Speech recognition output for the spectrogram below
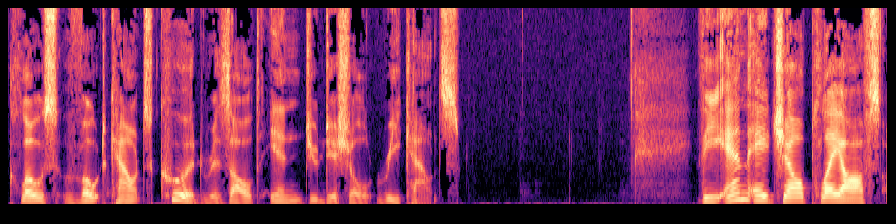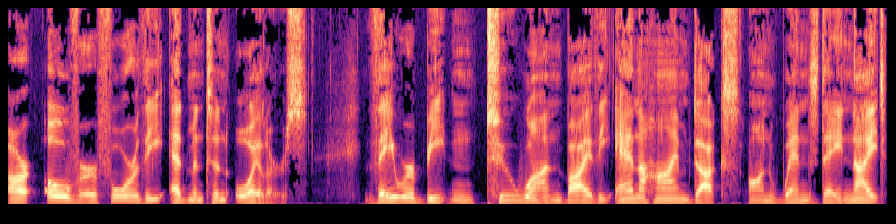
close vote counts could result in judicial recounts. The NHL playoffs are over for the Edmonton Oilers. They were beaten 2 1 by the Anaheim Ducks on Wednesday night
